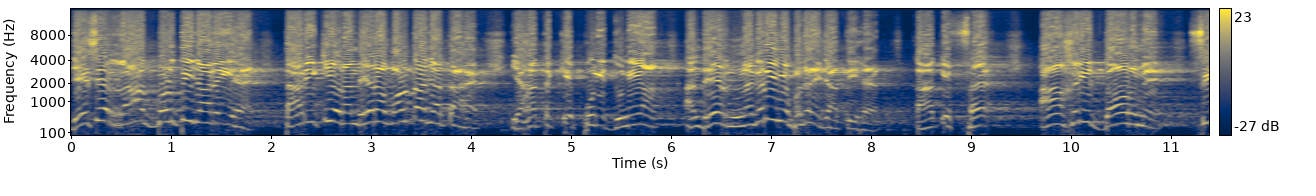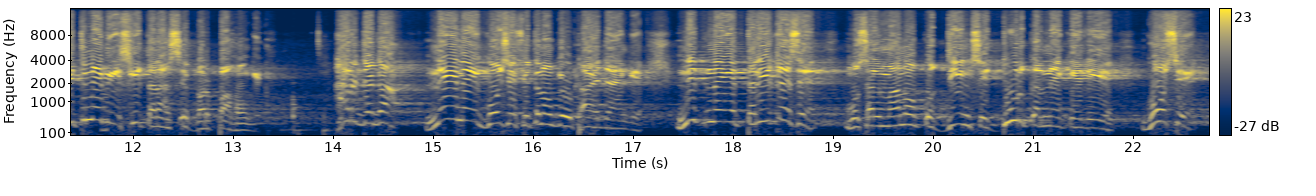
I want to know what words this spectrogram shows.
جیسے رات بڑھتی جا رہی ہے، تاریکی اور اندھیرا بڑھتا جاتا ہے۔ یہاں تک کہ پوری دنیا اندھیر نگری میں بدل جاتی ہے۔ کہا کہ آخری دور میں فتنے بھی اسی طرح سے برپا ہوں گے۔ ہر جگہ نئے نئے گوشے فتنوں کے اٹھائے جائیں گے۔ نت نئے طریقے سے مسلمانوں کو دین سے دور کرنے کے لیے گوشے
